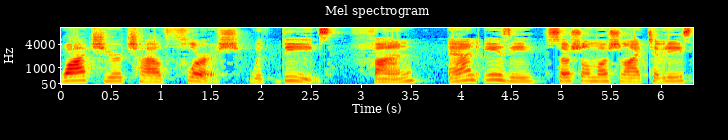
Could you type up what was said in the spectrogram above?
Watch your child flourish with these fun and easy social emotional activities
